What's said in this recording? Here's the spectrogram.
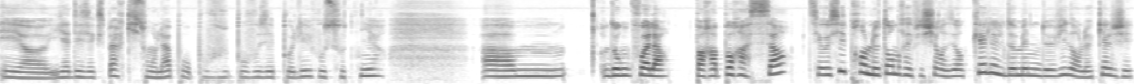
Et euh, il y a des experts qui sont là pour, pour, pour vous épauler, vous soutenir. donc voilà, par rapport à ça, c'est aussi prendre le temps de réfléchir en disant quel est le domaine de vie dans lequel j'ai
